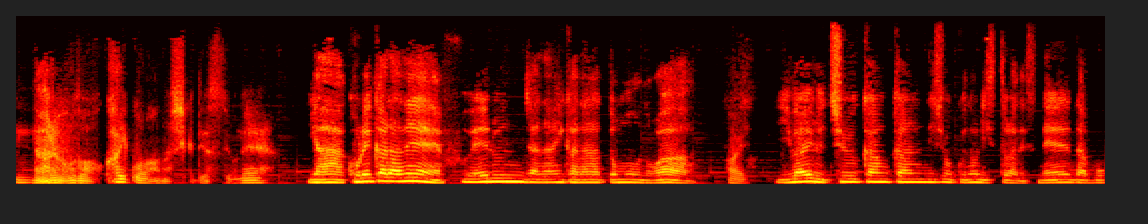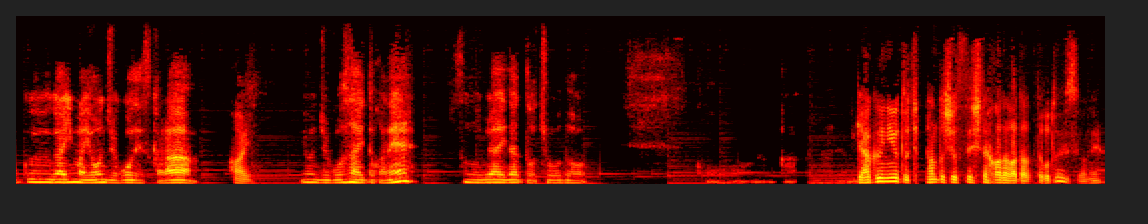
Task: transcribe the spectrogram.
うんなるほど。解雇の話ですよね。いやー、これからね、増えるんじゃないかなと思うのは、はい。いわゆる中間管理職のリストラですね。だ僕が今45ですから、はい。45歳とかね、そのぐらいだとちょうど、こう、なんか、逆に言うと、ちゃんと出世した方々ってことですよね。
